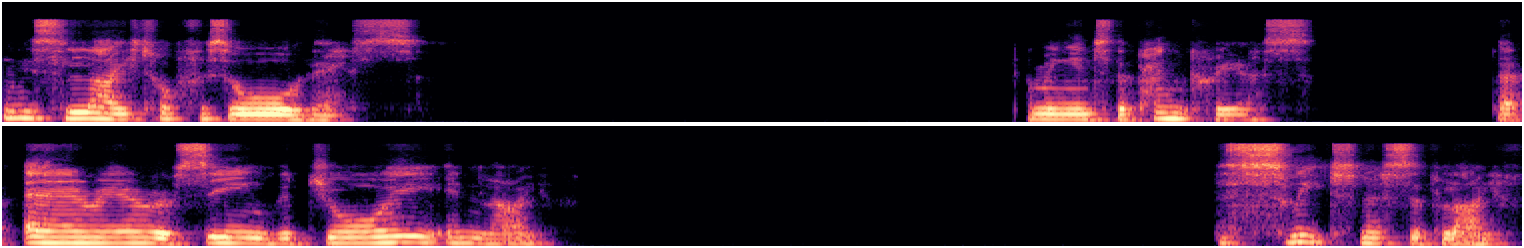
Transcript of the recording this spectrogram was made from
And this light offers all this. Coming into the pancreas, that area of seeing the joy in life, the sweetness of life.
